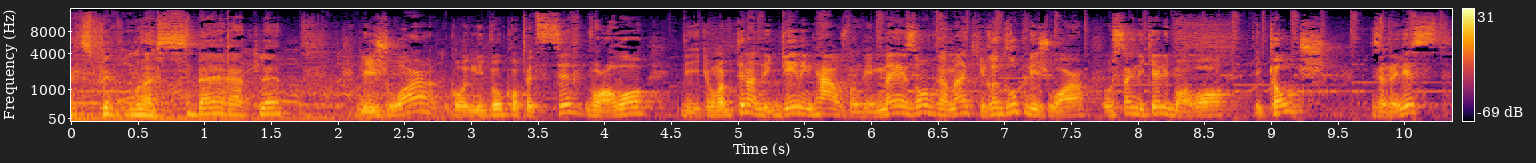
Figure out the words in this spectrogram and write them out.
Explique-moi, cyberathlète? Les joueurs au niveau compétitif vont avoir des, ils vont habiter dans des gaming houses, donc des maisons vraiment qui regroupent les joueurs, au sein desquelles ils vont avoir des coachs, des analystes,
